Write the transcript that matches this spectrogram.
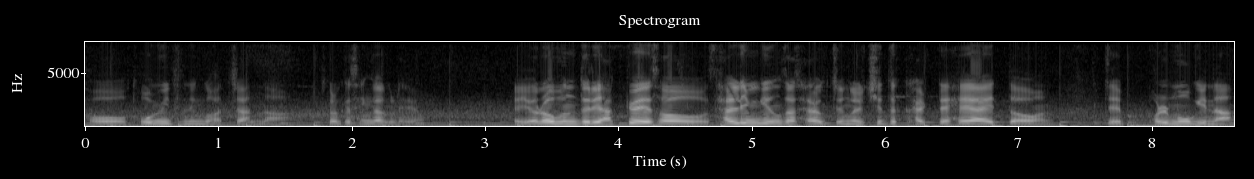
더 도움이 되는 것 같지 않나 그렇게 생각을 해요. 네, 여러분들이 학교에서 산림기능사 자격증을 취득할 때 해야 했던 이제 벌목이나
